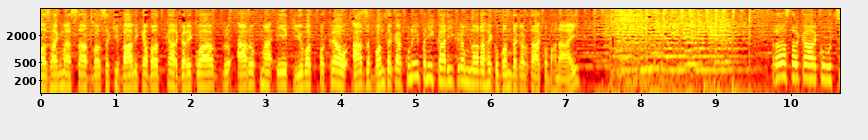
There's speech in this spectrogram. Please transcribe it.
बझाङमा सात वर्षकी बालिका बलात्कार गरेको आरोपमा एक युवक पक्राउ। आज बन्दका कुनै पनि कार्यक्रम नरहेको बन्दकर्ताको भनाई। र सरकारको उच्च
